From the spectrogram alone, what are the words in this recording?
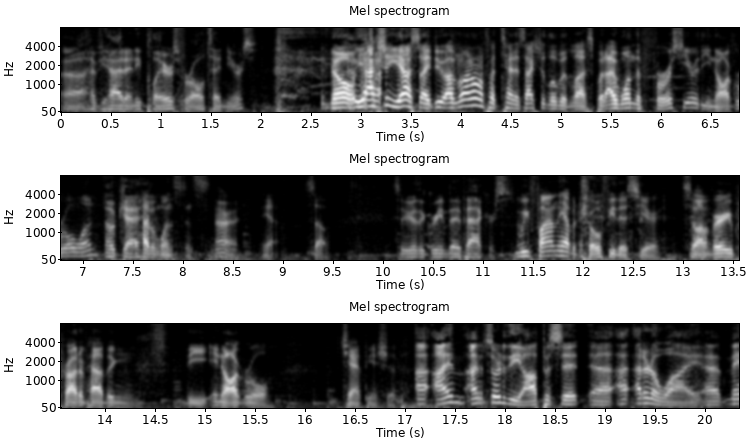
Uh, have you had any players for all ten years? No, yeah, actually, yes, I do. I don't know if a 10 it's actually a little bit less, but I won the first year, the inaugural one. Okay. I haven't won since. All right. Yeah, so So you're the Green Bay Packers. we finally have a trophy this year, so I'm very proud of having the inaugural championship. I, I'm I'm sort of the opposite. Uh, I, I don't know why. Uh, ma-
